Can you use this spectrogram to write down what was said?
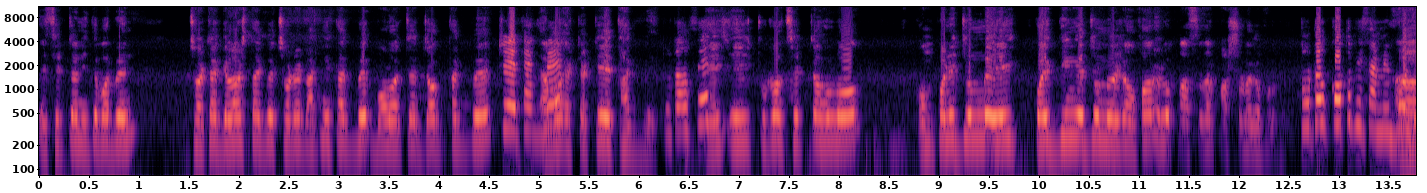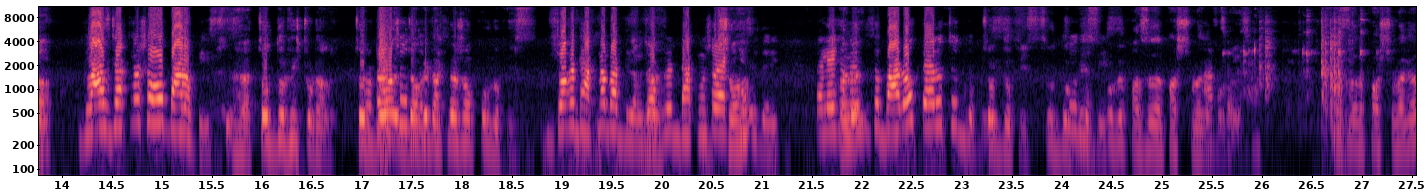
এই সেটটা নিতে পারবেন। ছয়টা গ্লাস থাকবে ছয়টা ডাকনি থাকবে বড় একটা জগ থাকবে ট্রে থাকবে। এবং একটা ট্রে থাকবে। টোটাল সেট এই এই টোটাল সেটটা হলো কোম্পানির জন্য এই কয়েকদিনের জন্য এটা অফার হলো পাঁচ হাজার পাঁচশো টাকা পড়বে। টোটাল কত পিস আমি বলি? গ্লাস ঢাকনা সহ বারো পিস হ্যাঁ চোদ্দ পিস টোটাল চোদ্দ Total 14 জগে piece। ডাকনা সব পনেরো পিস জগের ঢাকনা বাদ দিলাম হ্যাঁ। জগের ঢাকনা সহ এক পিস ধরি তাহলে এখানে হচ্ছে বারো তেরো চোদ্দ চোদ্দ পিস 14 পিস হাজার পাঁচশো টাকা আচ্ছা পড়বে। আচ্ছা। পাঁচ হাজার পাঁচশো টাকা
